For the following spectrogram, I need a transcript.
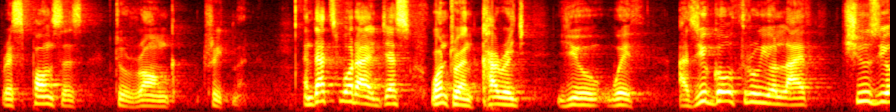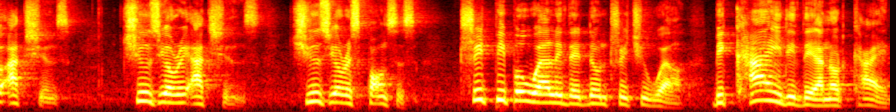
responses to wrong treatment. And that's what I just want to encourage you with. As you go through your life, choose your actions, choose your reactions, choose your responses. Treat people well if they don't treat you well. Be kind if they are not kind.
